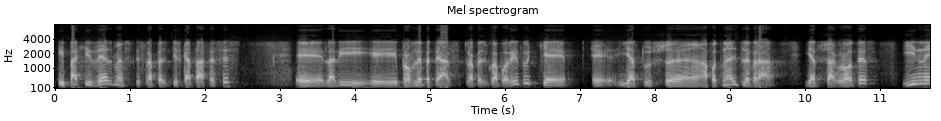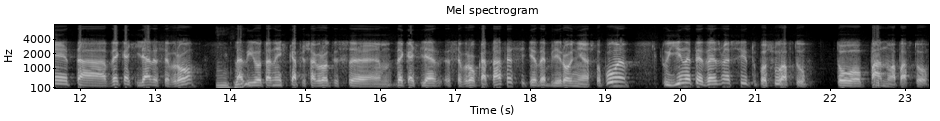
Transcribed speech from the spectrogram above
Υπάρχει δέσμευση της τραπεζικής κατάθεσης, ε, δηλαδή ε, προβλέπεται άρση του τραπεζικού απορρίτου και ε, για τους, ε, από την άλλη πλευρά για τους αγρότες είναι τα 10.000 ευρώ Δηλαδή όταν έχει κάποιος αγρότης 10.000 ευρώ κατάθεση και δεν πληρώνει ας το πούμε, του γίνεται δέσμευση του ποσού αυτού, το πάνω από αυτό.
